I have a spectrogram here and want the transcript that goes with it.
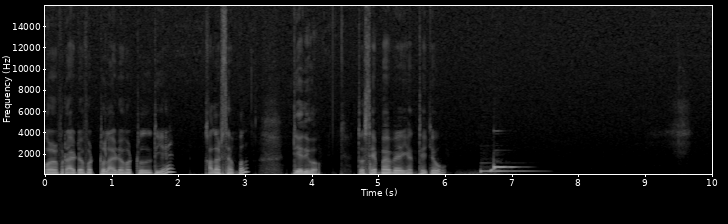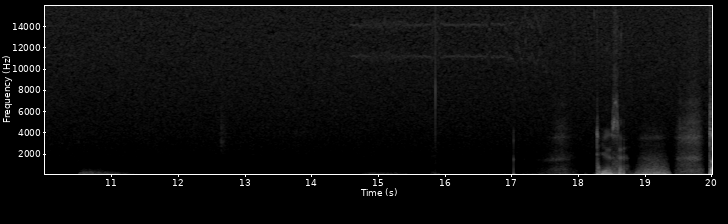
করার পরে আইডাফার টুল আইডাফার টুল দিয়ে কালার স্যাম্পল দিয়ে দিব। তো সেমভাবে এখান থেকেও তো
